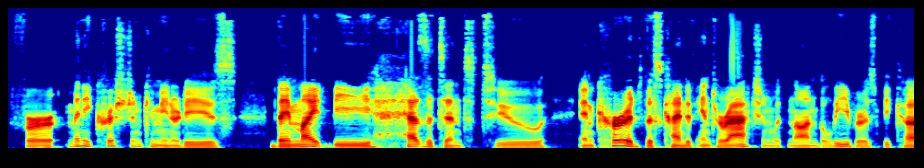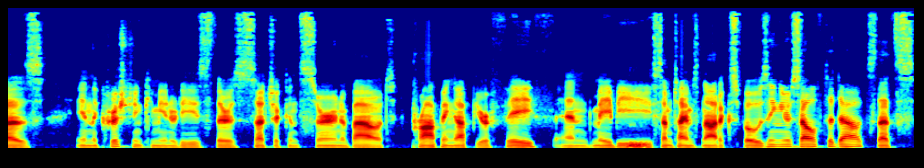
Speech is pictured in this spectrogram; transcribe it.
for many Christian communities, they might be hesitant to encourage this kind of interaction with non-believers because in the Christian communities, there's such a concern about propping up your faith and maybe mm. sometimes not exposing yourself to doubts. That's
